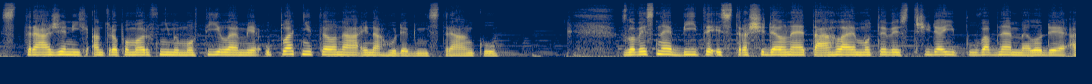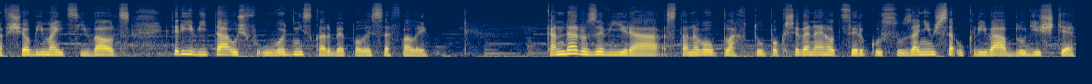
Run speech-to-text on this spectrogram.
strážených antropomorfním motýlem, je uplatnitelná i na hudební stránku. Zlověstné býty i strašidelné táhlé motivy střídají půvabné melodie a všeobjímající valc, který vítá už v úvodní skladbě Polycefaly. Kanda rozevírá stanovou plachtu pokřiveného cirkusu, za nímž se ukrývá bludiště,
